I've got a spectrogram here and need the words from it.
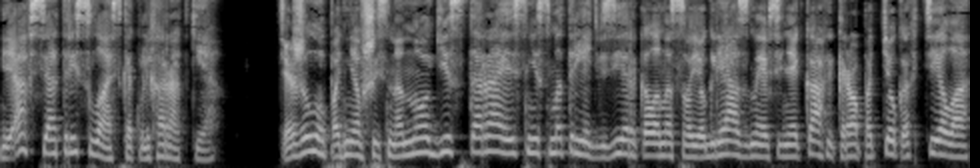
Я вся тряслась, как в лихорадке. Тяжело поднявшись на ноги, стараясь не смотреть в зеркало на свое грязное в синяках и кровоподтеках тело,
